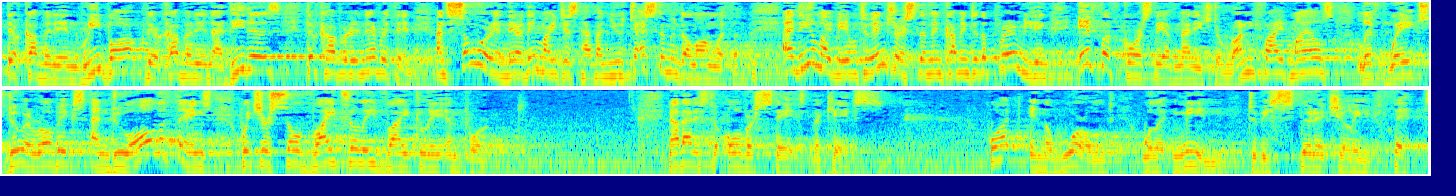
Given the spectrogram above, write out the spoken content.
they're covered in Reebok, they're covered in Adidas, they're covered in everything. And somewhere in there, they might just have a New Testament along with them. And you might be able to interest them in coming to the prayer meeting, if of course they have managed to run five miles, lift weights, do aerobics, and do all the things which are so vitally, vitally important. Now that is to overstate the case. What in the world will it mean to be spiritually fit?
